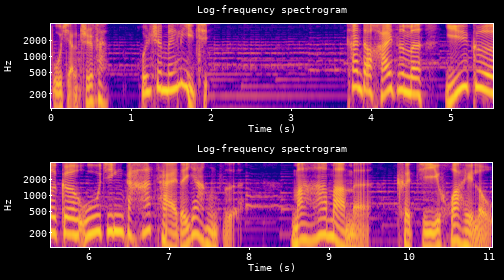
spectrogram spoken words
不想吃饭。浑身没力气，看到孩子们一个个无精打采的样子，妈妈们可急坏喽，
